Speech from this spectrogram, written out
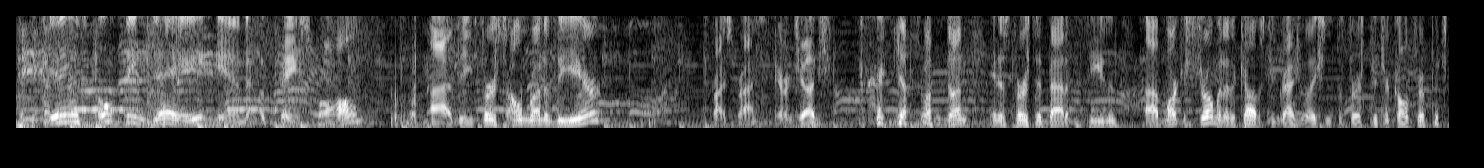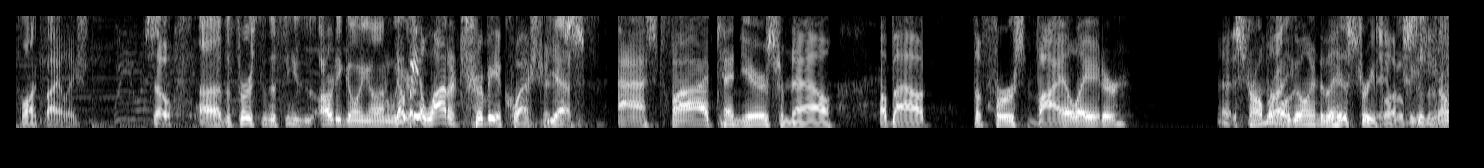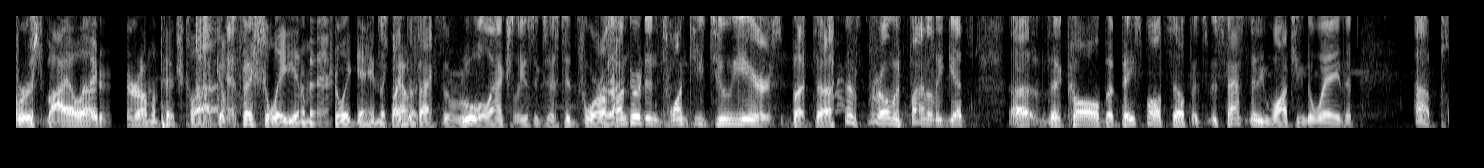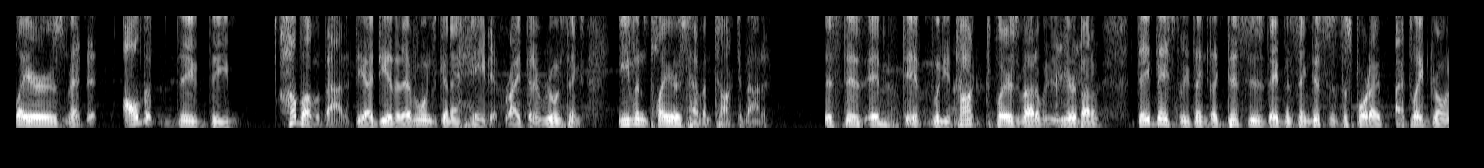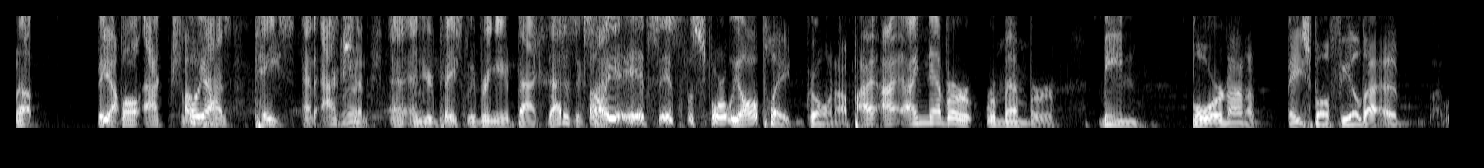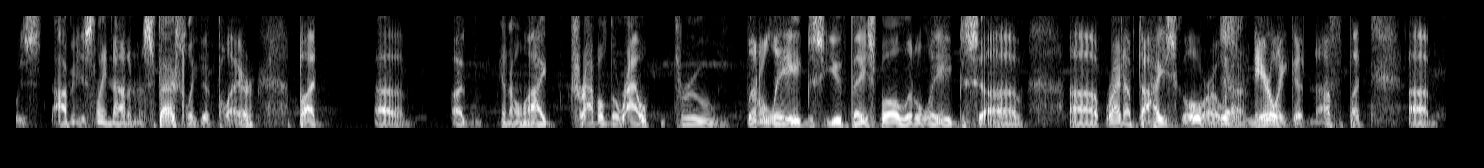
It is opening day in baseball. Uh, the first home run of the year. Surprise, surprise. Aaron Judge gets one done in his first at bat of the season. Uh, Marcus Stroman of the Cubs, congratulations, the first pitcher called for a pitch clock violation. So uh, the first of the season is already going on. We There'll are, be a lot of trivia questions. Yes. Asked five, ten years from now about the first violator. Uh, Stroman right. will go into the history books as the first violator on the pitch clock, uh, officially in a major league game. Despite the fact the rule actually has existed for right. 122 years, but uh, Roman finally gets uh, the call. But baseball itself, it's, it's fascinating watching the way that uh, players, met all the the the hubbub about it. The idea that everyone's going to hate it, right? That it ruins things. Even players haven't talked about it. This, this, it, it, when you talk to players about it, when you hear about them, they basically think like this is. They've been saying this is the sport I, I played growing up. Baseball yeah. actually oh, yeah. has pace and action, right. and, and, you're basically bringing it back. That is oh, exciting. Oh, it's it's the sport we all played growing up. I, I, I never remember being bored on a baseball field. I, I was obviously not an especially good player, but uh, uh, you know, I traveled the route through little leagues, youth baseball, little leagues, uh, uh, right up to high school where I wasn't yeah. nearly good enough. But um,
